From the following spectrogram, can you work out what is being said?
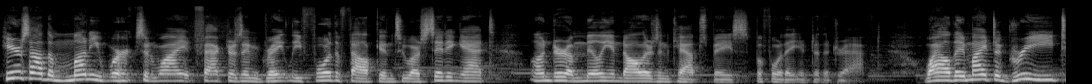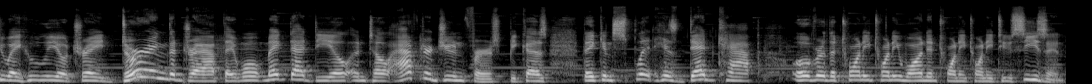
Here's how the money works and why it factors in greatly for the Falcons, who are sitting at under a million dollars in cap space before they enter the draft. While they might agree to a Julio trade during the draft, they won't make that deal until after June 1st because they can split his dead cap over the 2021 and 2022 season.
